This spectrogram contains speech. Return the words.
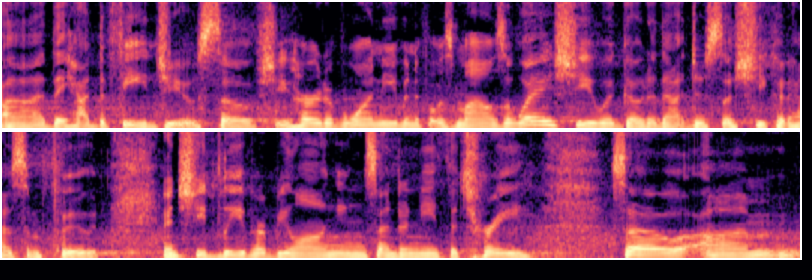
uh, they had to feed you. So if she heard of one, even if it was miles away, she would go to that just so she could have some food. And she'd leave her belongings underneath a tree. So, um,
